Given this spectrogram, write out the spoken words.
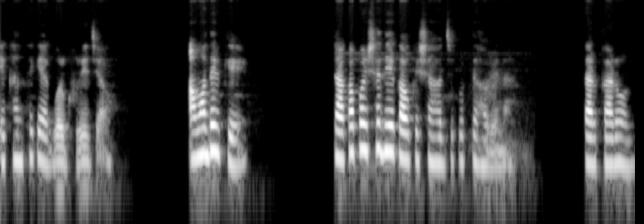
এখান থেকে একবার ঘুরে যাও। আমাদেরকে টাকা পয়সা দিয়ে কাউকে সাহায্য করতে হবে না। তার কারণ,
